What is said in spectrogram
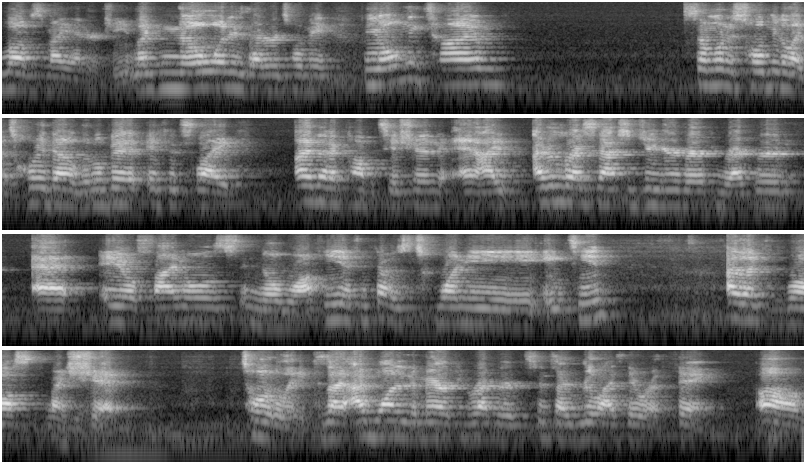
loves my energy. Like, no one has ever told me. The only time someone has told me to like tone it down a little bit if it's like I'm at a competition and I I remember I snatched a junior American record at AO finals in Milwaukee. I think that was 2018 I like lost my shit totally because I, I wanted American record since I realized they were a thing. Um,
